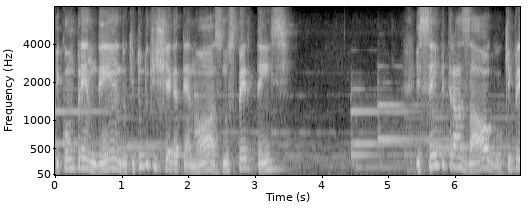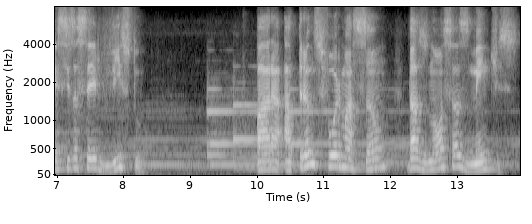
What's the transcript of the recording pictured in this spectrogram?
e compreendendo que tudo que chega até nós nos pertence e sempre traz algo que precisa ser visto para a transformação das nossas mentes.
